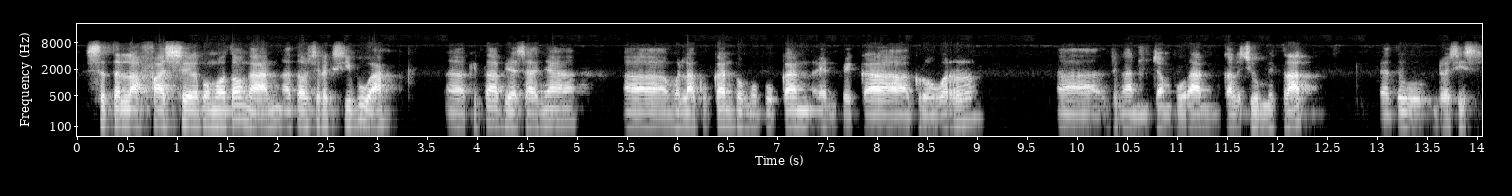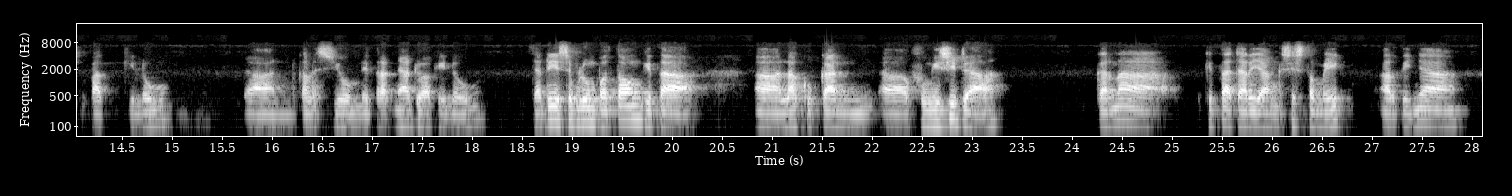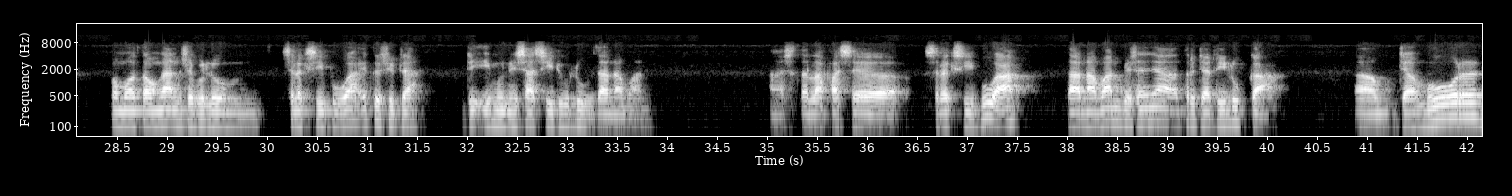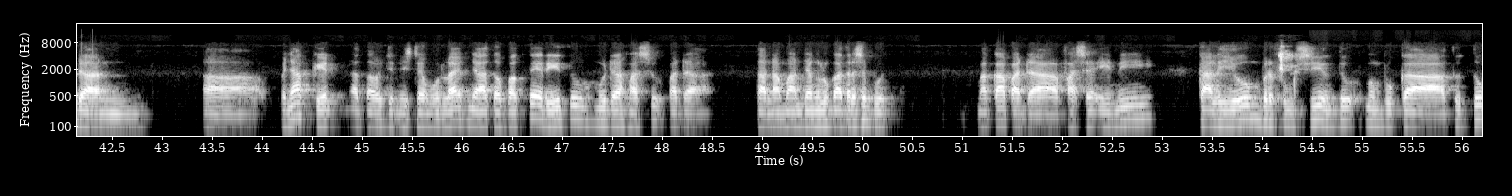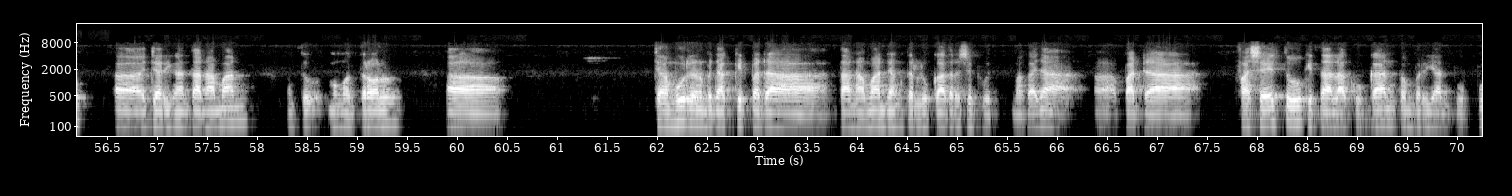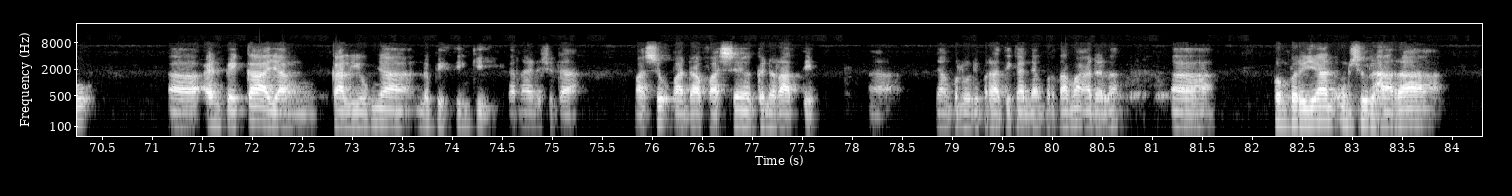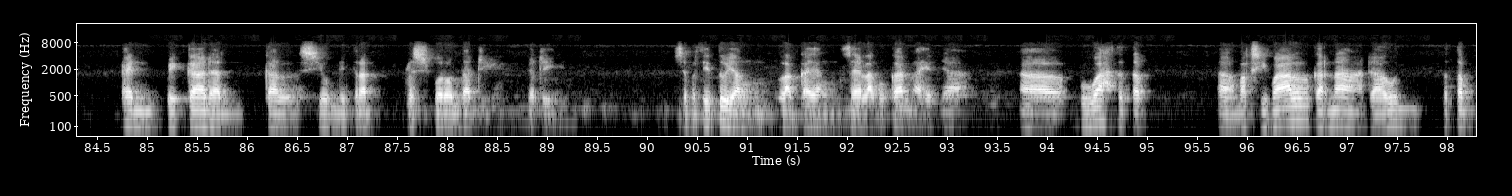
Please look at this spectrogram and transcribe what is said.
setelah fase pemotongan atau seleksi buah, uh, kita biasanya uh, melakukan pemupukan NPK grower uh, dengan campuran kalsium nitrat yaitu dosis 4 kilo dan kalsium nitratnya 2 kilo. Jadi sebelum potong kita uh, lakukan uh, fungisida karena kita cari yang sistemik, artinya pemotongan sebelum seleksi buah itu sudah diimunisasi dulu tanaman. Nah, setelah fase seleksi buah, tanaman biasanya terjadi luka, um, jamur dan uh, penyakit atau jenis jamur lainnya atau bakteri itu mudah masuk pada tanaman yang luka tersebut. Maka pada fase ini kalium berfungsi untuk membuka tutup uh, jaringan tanaman untuk mengontrol uh, jamur dan penyakit pada tanaman yang terluka tersebut. Makanya uh, pada fase itu kita lakukan pemberian pupuk uh, NPK yang kaliumnya lebih tinggi karena ini sudah masuk pada fase generatif. Nah, yang perlu diperhatikan yang pertama adalah uh, pemberian unsur hara NPK dan kalsium nitrat plus boron tadi. Jadi seperti itu yang langkah yang saya lakukan akhirnya uh, buah tetap uh, maksimal karena daun tetap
